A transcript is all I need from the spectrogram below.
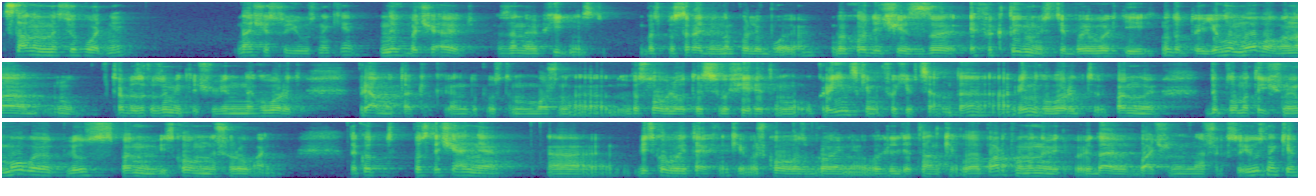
станом на сьогодні наші союзники не вбачають за необхідність безпосередньо на полі бою, виходячи з ефективності бойових дій. Ну тобто його мова, вона ну треба зрозуміти, що він не говорить прямо так, як допустимо, можна висловлюватись в ефірі там українським фахівцям. Да? А він говорить певною дипломатичною мовою, плюс певним військовим нашаруванням. Так, от постачання військової техніки, важкого озброєння у вигляді танків Леопард, воно не відповідає баченню наших союзників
